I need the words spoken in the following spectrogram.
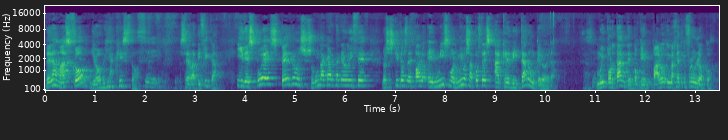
de Damasco, yo vi a Cristo. Sí. Se ratifica. Y después, Pedro, en su segunda carta, creo que dice, los escritos de Pablo, él mismo, los mismos apóstoles acreditaron que lo era. Muy importante, porque Pablo, imagínate que fuera un loco.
